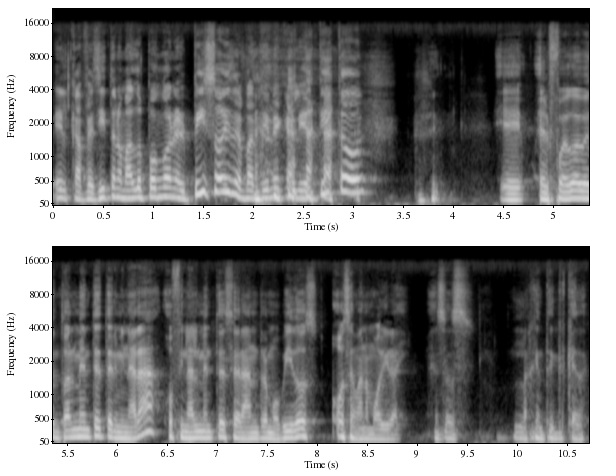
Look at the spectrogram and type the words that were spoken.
El cafecito nomás lo pongo en el piso y se mantiene calientito. Eh, el fuego eventualmente terminará o finalmente serán removidos o se van a morir ahí. Esa es la gente que queda.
